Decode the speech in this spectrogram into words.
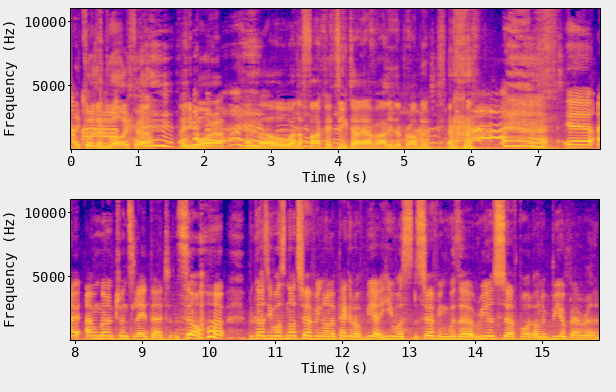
I couldn't walk uh, anymore, and uh, oh, what the fuck! I think I have a little problem. Uh, I, I'm going to translate that. So, because he was not surfing on a packet of beer, he was surfing with a real surfboard on a beer barrel.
